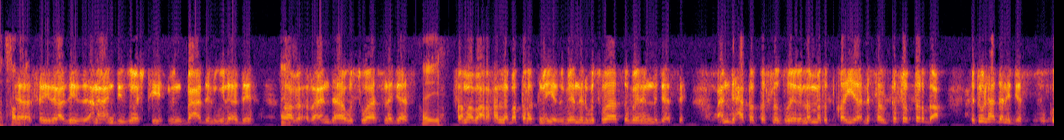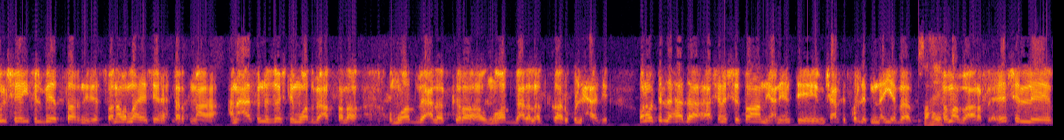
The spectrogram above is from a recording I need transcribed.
اتفضل. يا سيدي العزيز أنا عندي زوجتي من بعد الولادة صار عندها وسواس نجاسة. اي فما بعرف هلا بطلت تميز بين الوسواس وبين النجاسة. وعندي حتى الطفل الصغير لما تتقيأ لسه الطفل بترضع بتقول هذا نجس وكل شيء في البيت صار نجس. فأنا والله يا شيخ احترت معها. أنا عارف إنه زوجتي مواظبة على الصلاة ومواظبة على القراءة ومواظبة على الأذكار وكل حاجة. وأنا قلت لها هذا عشان الشيطان يعني انت مش عارفه تدخلك من أي باب. صحيح. فما بعرف إيش اللي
